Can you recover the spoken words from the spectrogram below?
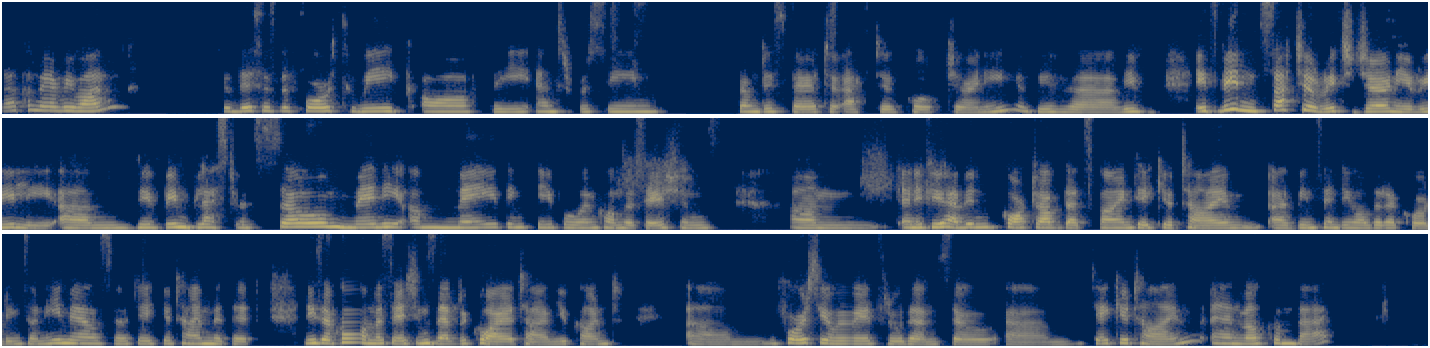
Welcome, everyone. So, this is the fourth week of the Anthropocene from despair to active hope journey. We've, uh, we've, it's been such a rich journey, really. Um, we've been blessed with so many amazing people and conversations. Um, and if you haven't caught up, that's fine. Take your time. I've been sending all the recordings on email, so take your time with it. These are conversations that require time. You can't um, force your way through them. So um, take your time and welcome back.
